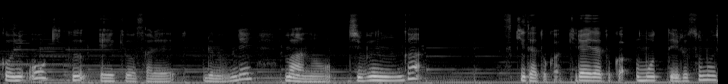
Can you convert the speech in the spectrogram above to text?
考に大きく影響されるので、まあ、あの自分が好きだとか嫌いだとか思っているその思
